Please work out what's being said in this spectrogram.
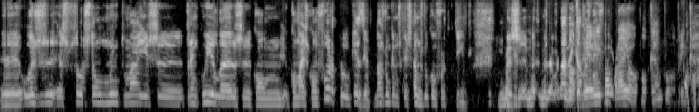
Uh, hoje as pessoas estão muito mais uh, tranquilas, com, com mais conforto, quer dizer, nós nunca nos queixamos do conforto que tínhamos, mas, mas, mas a verdade é que. Há querer ir para a praia ou para o campo ou brincar,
